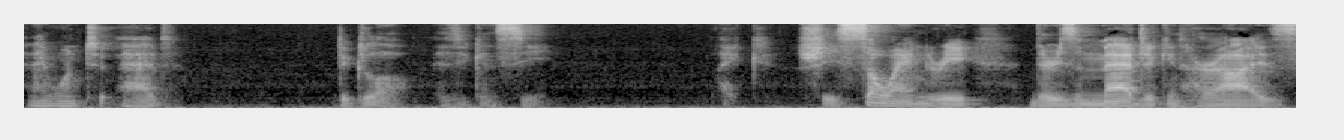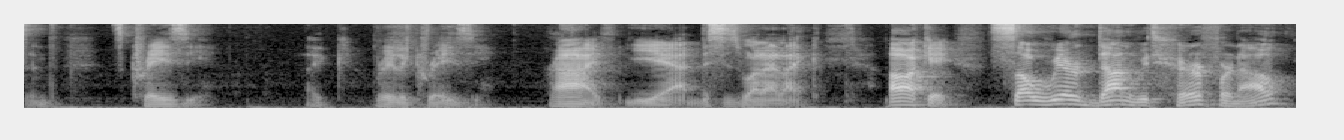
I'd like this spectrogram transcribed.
and I want to add the glow as you can see. Like she's so angry. There is a magic in her eyes and it's crazy. Like really crazy. Right? Yeah this is what I like. Okay so we're done with her for now.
